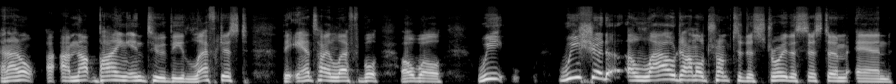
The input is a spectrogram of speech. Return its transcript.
And I don't I'm not buying into the leftist, the anti-left bull. Oh well, we we should allow Donald Trump to destroy the system and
